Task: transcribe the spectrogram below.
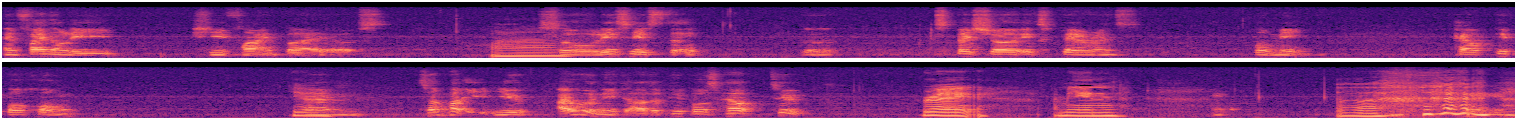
and finally, he find by us. Wow. So this is the, the special experience for me. Help people home yeah. and somebody you I will need other people's help too. Right. I mean, uh,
